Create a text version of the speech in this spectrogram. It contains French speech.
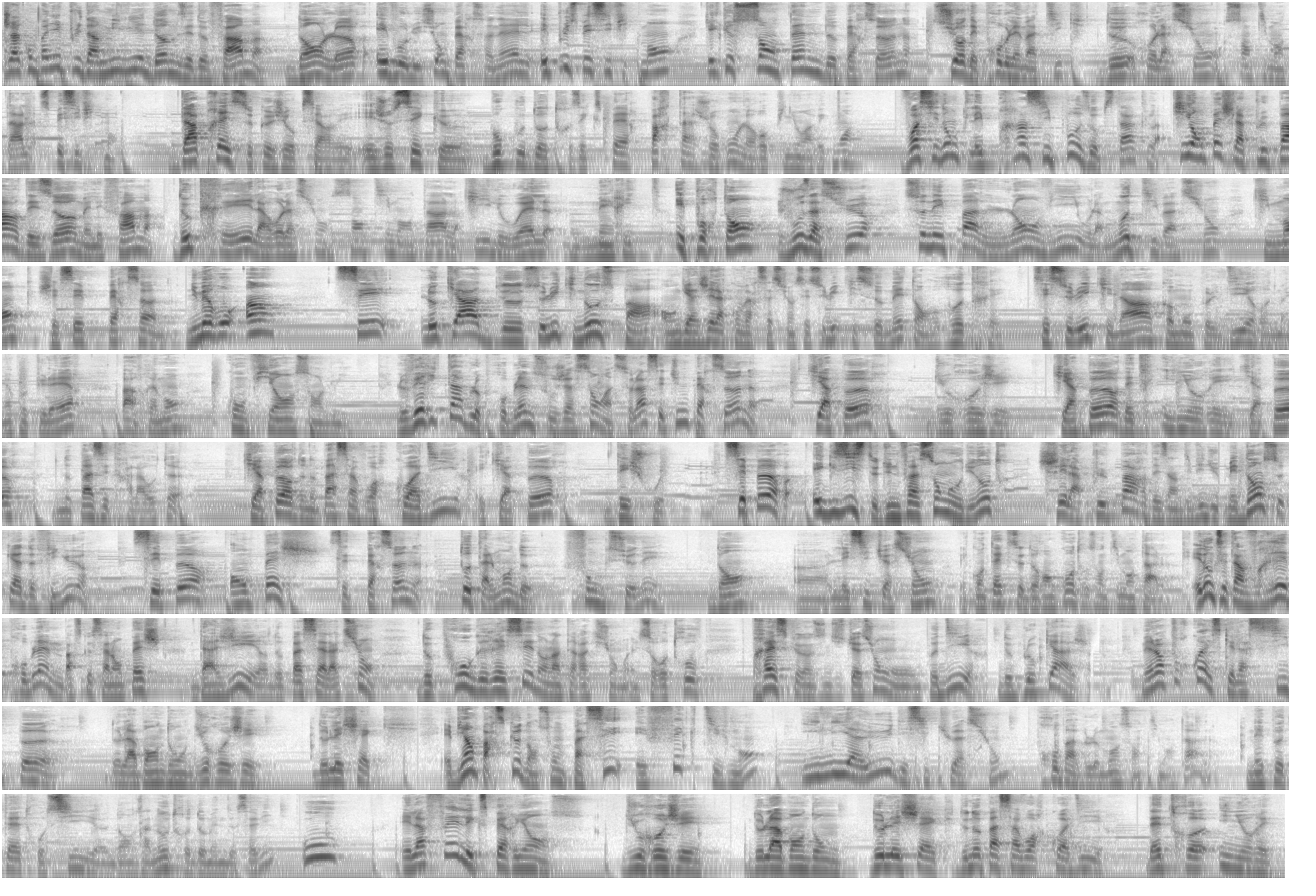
J'ai accompagné plus d'un millier d'hommes et de femmes dans leur évolution personnelle et plus spécifiquement quelques centaines de personnes sur des problématiques de relations sentimentales spécifiquement. D'après ce que j'ai observé, et je sais que beaucoup d'autres experts partageront leur opinion avec moi, Voici donc les principaux obstacles qui empêchent la plupart des hommes et les femmes de créer la relation sentimentale qu'ils ou elles méritent. Et pourtant, je vous assure, ce n'est pas l'envie ou la motivation qui manque chez ces personnes. Numéro 1, c'est le cas de celui qui n'ose pas engager la conversation, c'est celui qui se met en retrait. C'est celui qui n'a, comme on peut le dire de manière populaire, pas vraiment confiance en lui. Le véritable problème sous-jacent à cela, c'est une personne qui a peur du rejet, qui a peur d'être ignoré, qui a peur de ne pas être à la hauteur, qui a peur de ne pas savoir quoi dire et qui a peur d'échouer. Ces peurs existent d'une façon ou d'une autre chez la plupart des individus, mais dans ce cas de figure, ces peurs empêchent cette personne totalement de fonctionner dans euh, les situations, les contextes de rencontres sentimentales. Et donc c'est un vrai problème parce que ça l'empêche d'agir, de passer à l'action, de progresser dans l'interaction. Elle se retrouve presque dans une situation, on peut dire, de blocage. Mais alors pourquoi est-ce qu'elle a si peur de l'abandon, du rejet, de l'échec? Eh bien parce que dans son passé, effectivement, il y a eu des situations, probablement sentimentales, mais peut-être aussi euh, dans un autre domaine de sa vie, où elle a fait l'expérience du rejet, de l'abandon, de l'échec, de ne pas savoir quoi dire, d'être ignorée.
